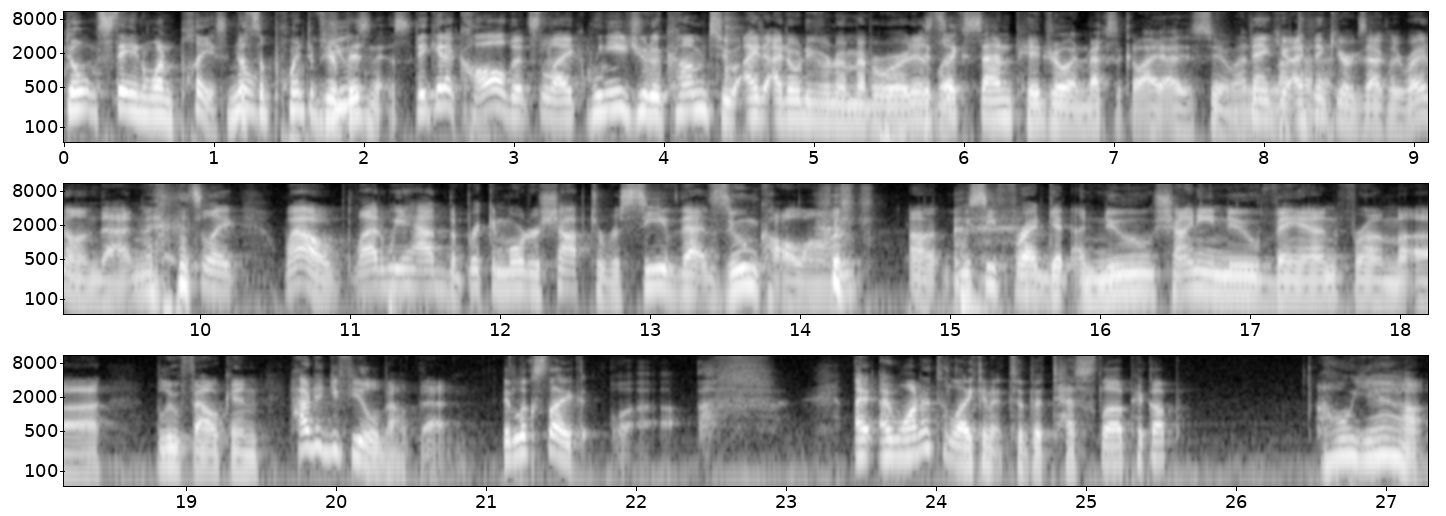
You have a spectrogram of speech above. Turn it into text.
don't stay in one place. No, That's the point of your you- business. They get a call that's like, "We need you to come to." I, I don't even remember where it is. It's like, San Pedro in Mexico, I, I assume. I'm Thank you. I think to- you're exactly right on that. And it's like, wow, glad we had the brick and mortar shop to receive that Zoom call on. uh, we see Fred get a new, shiny new van from uh, Blue Falcon. How did you feel about that? It looks like. I, I wanted to liken it to the Tesla pickup. Oh yeah.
